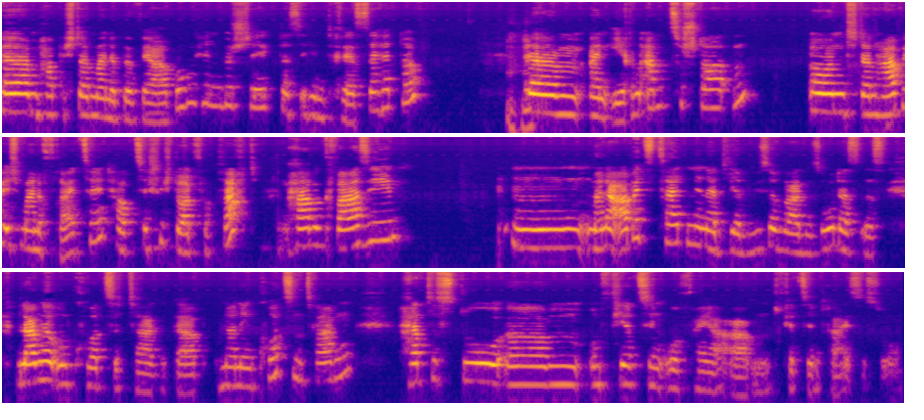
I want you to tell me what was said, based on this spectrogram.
ähm, habe ich dann meine Bewerbung hingeschickt, dass ich Interesse hätte, Mhm. ähm, ein Ehrenamt zu starten. Und dann habe ich meine Freizeit hauptsächlich dort verbracht, habe quasi meine Arbeitszeiten in der Dialyse waren so, dass es lange und kurze Tage gab. Und an den kurzen Tagen hattest du ähm, um 14 Uhr Feierabend, 14.30 so.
